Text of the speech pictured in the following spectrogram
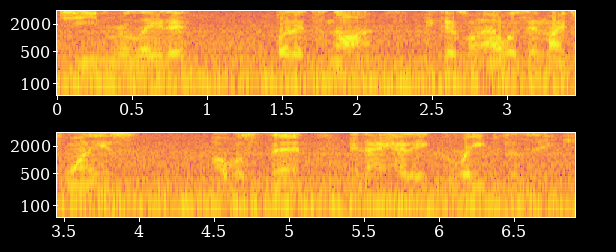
gene related, but it's not. Because when I was in my 20s, I was thin and I had a great physique.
